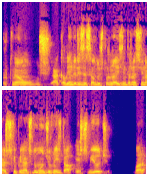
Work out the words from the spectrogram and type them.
porque não os, a calendarização dos torneios internacionais, dos campeonatos do mundo juvenis e tal, estes miúdos, bora,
